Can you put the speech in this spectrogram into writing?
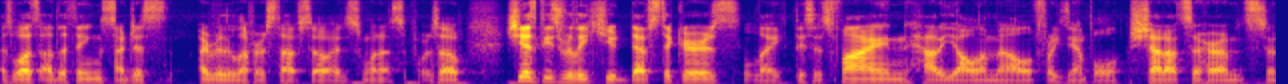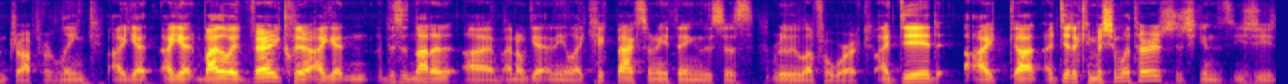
as well as other things. I just I really love her stuff, so I just want to support. So she has these really cute dev stickers like "This is fine," "How to y'all ML," for example. Shout outs to her. I'm just gonna drop her link. I get I get by the way very clear. I get this is not a um, I don't get any like kickbacks or anything. This is really love her work. I did I got I did a commission with her. So she can usually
